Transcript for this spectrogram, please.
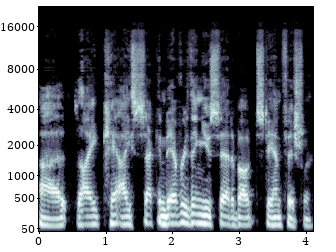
uh, I I second everything you said about Stan Fischler.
